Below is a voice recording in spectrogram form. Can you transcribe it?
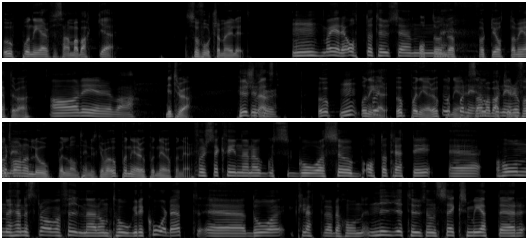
upp och ner för samma backe, så fort som möjligt. Mm, vad är det? 8000? 848 meter va? Ja, det är det va? Det tror jag. Hur som helst, upp Mm, och ner, först- upp och ner, upp och upp ner, och ner, samma upp backe, det upp får inte vara någon loop eller någonting, det ska vara upp och ner, upp och ner, upp och ner. Första kvinnan att gå- gå sub 8.30. Eh, hon, hennes Strava-fil när hon tog rekordet, eh, då klättrade hon 9006 meter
